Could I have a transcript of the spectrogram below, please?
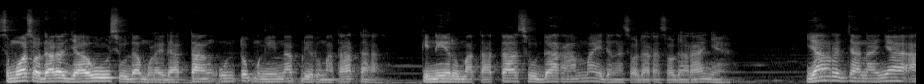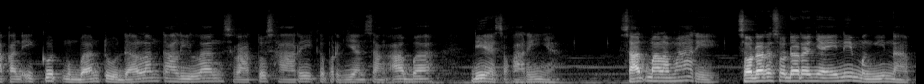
Semua saudara jauh sudah mulai datang untuk menginap di rumah Tata. Kini rumah Tata sudah ramai dengan saudara-saudaranya yang rencananya akan ikut membantu dalam tahlilan 100 hari kepergian sang abah di esok harinya. Saat malam hari, saudara-saudaranya ini menginap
